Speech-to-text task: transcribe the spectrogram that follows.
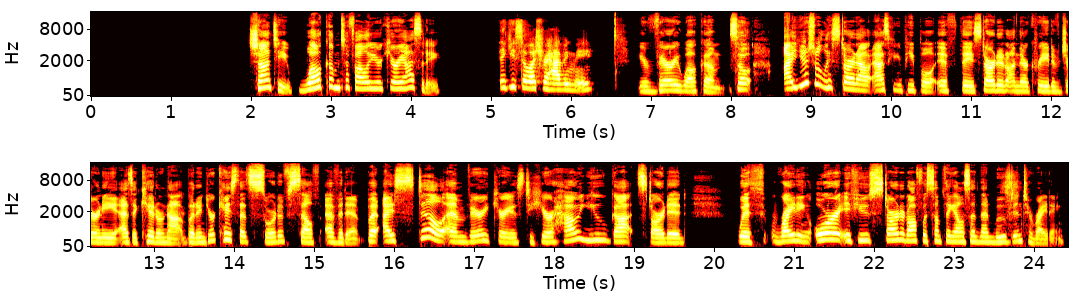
Shanti, welcome to Follow Your Curiosity. Thank you so much for having me. You're very welcome. So, I usually start out asking people if they started on their creative journey as a kid or not, but in your case, that's sort of self evident. But I still am very curious to hear how you got started with writing, or if you started off with something else and then moved into writing.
